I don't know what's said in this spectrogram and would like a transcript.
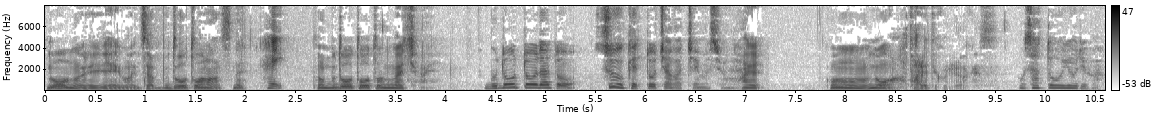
脳のエネルギーは実はブドウ糖なんですね。はい。そのブドウ糖を取るのが一番いい。ブドウ糖だとすぐ血糖値上がっちゃいますよね。はい。この脳が働いてくれるわけです。お砂糖よりは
